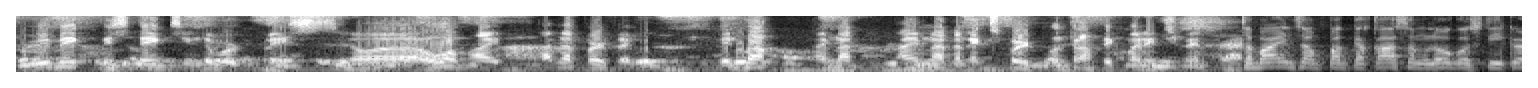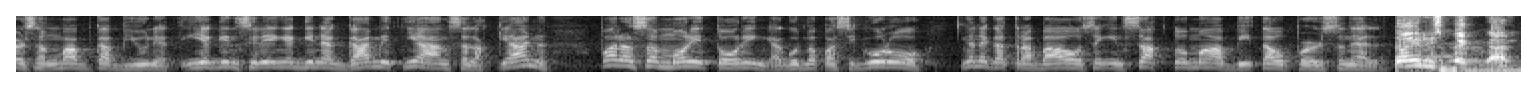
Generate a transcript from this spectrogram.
We make mistakes in the workplace. You know, uh, who am I? I'm not perfect. In fact, I'm not. I'm not an expert on traffic management. Sabayan sa pagkakasang logo stickers ang MabCab unit, iya ginsili nga ginagamit niya ang salakyan para sa monitoring agud mapasiguro nga nagatrabaho sing insakto mga bitaw personnel. So I respect that.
